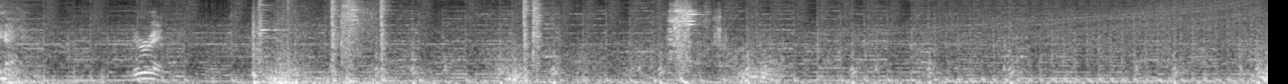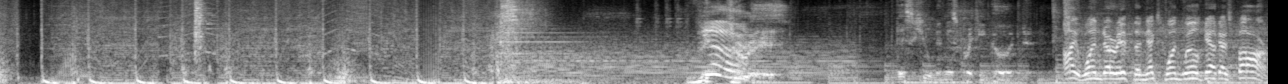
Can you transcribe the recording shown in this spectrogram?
Okay. You're it. Victory. This human is pretty good. I wonder if the next one will get as far.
